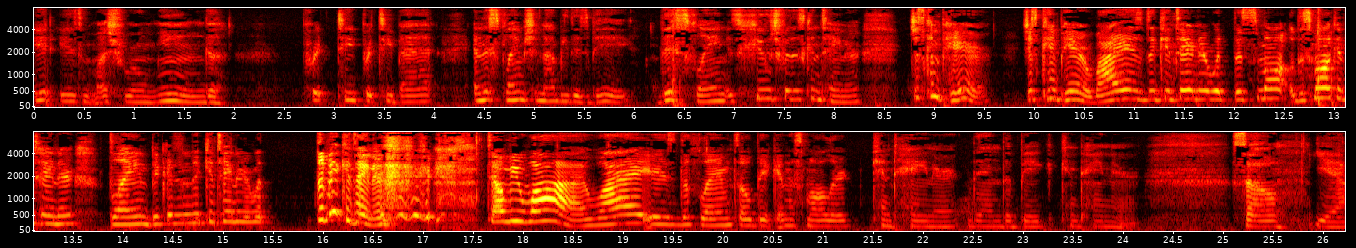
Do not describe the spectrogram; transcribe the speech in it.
It is mushrooming pretty, pretty bad. And this flame should not be this big. This flame is huge for this container. Just compare. Just compare. Why is the container with the small, the small container flame bigger than the container with the big container? Tell me why. Why is the flame so big in the smaller container than the big container? So yeah,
